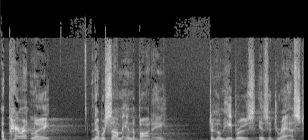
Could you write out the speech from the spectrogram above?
Apparently, there were some in the body to whom Hebrews is addressed.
